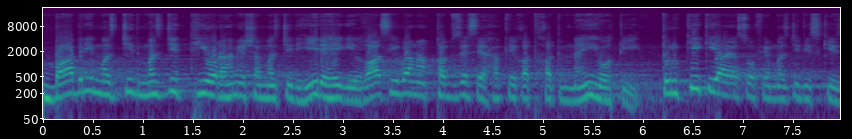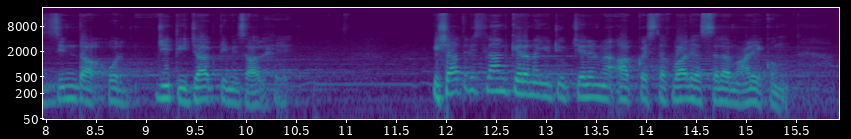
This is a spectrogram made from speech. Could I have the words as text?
बाबरी मस्जिद मस्जिद थी और हमेशा मस्जिद ही रहेगी। गासिबाना कब्ज़े से हकीकत ख़त्म नहीं होती। तुर्की की आया सोफ़ मस्जिद इसकी ज़िंदा और जीती जागती मिसाल है। इशातुल इस्लाम के राना यूट्यूब चैनल में आपका इस्तकबाल है। अस्सलाम वालेकुम।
